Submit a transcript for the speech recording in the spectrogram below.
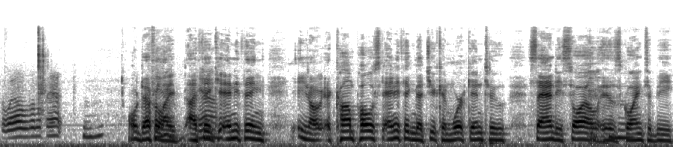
soil a little bit. Oh, definitely. I think yeah. anything you know, a compost, anything that you can work into sandy soil is going to be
